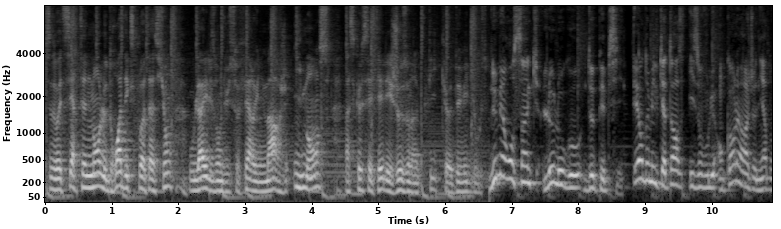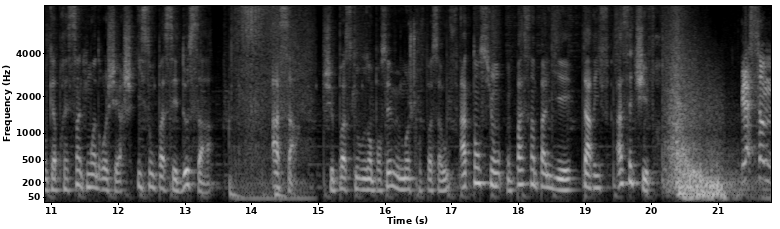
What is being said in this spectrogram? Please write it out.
Ça doit être certainement le droit d'exploitation où là, ils ont dû se faire une marge immense parce que c'était les Jeux Olympiques 2012. Numéro 5, le logo de Pepsi. Et en 2014, ils ont voulu encore le rajeunir, donc après 5 mois de recherche, ils sont passés de ça à ça. Je sais pas ce que vous en pensez, mais moi je trouve pas ça ouf. Attention, on passe un palier, tarif à 7 chiffres. La somme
